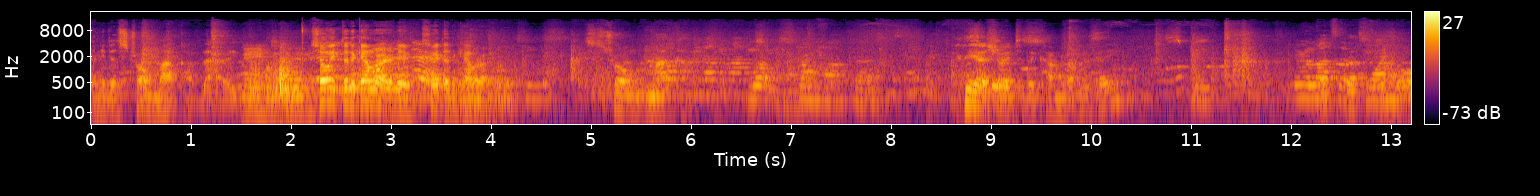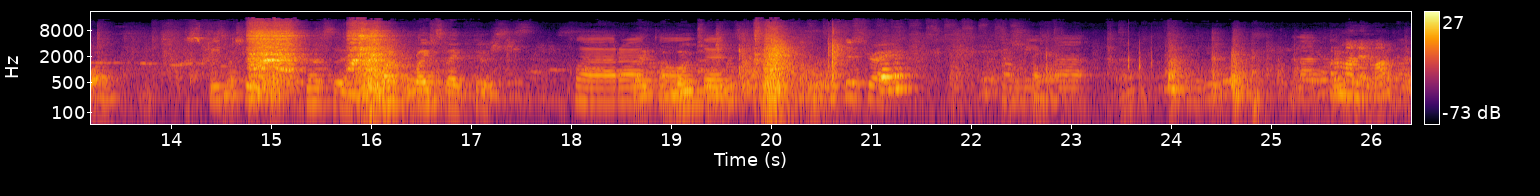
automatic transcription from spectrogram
I need a strong maca. Very good. Show it to the camera, Dave. Show it to the camera. Strong maca. What strong marker? Yeah, show it to the camera. you Speed. There are lots That's, that's of the one. one. Speed Not- two. Doesn't. What writes like this? Clara Like I'm going to. it. This right. Camilla. Permanent marker.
